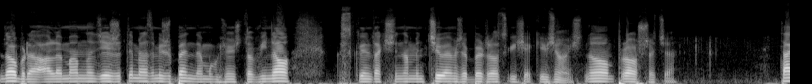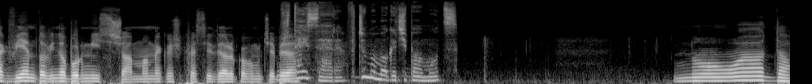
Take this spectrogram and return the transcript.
Dobra, ale mam nadzieję, że tym razem już będę mógł wziąć to wino, z którym tak się namęczyłem, żeby rozgryźć jakie wziąć. No, proszę cię. Tak, wiem, to wino burmistrza. Mam jakąś kwestię dialogową u ciebie? Witaj, ser. W czym mogę ci pomóc? No what the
